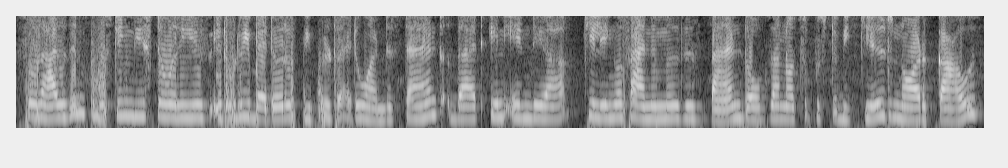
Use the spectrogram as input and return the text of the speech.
so rather than posting these stories, it would be better if people try to understand that in India, killing of animals is banned. Dogs are not supposed to be killed, nor cows.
